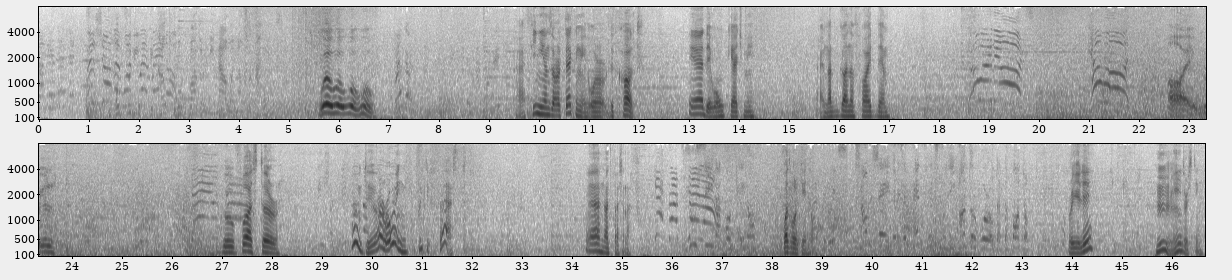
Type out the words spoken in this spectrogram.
We'll show them what Hopefully, we're the cult won't bother me now I'm out of Athens. whoa, whoa, whoa, whoa. Athenians are attacking me, or the cult. Yeah, they won't catch me. I'm not gonna fight them. Lower the oars! Come on! I will go faster. Oh, they are rowing pretty fast. Yeah, not fast enough. Get that You sail see that volcano? What volcano? Some say there is an entrance to the underworld at the bottom. Really? Hmm, interesting.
